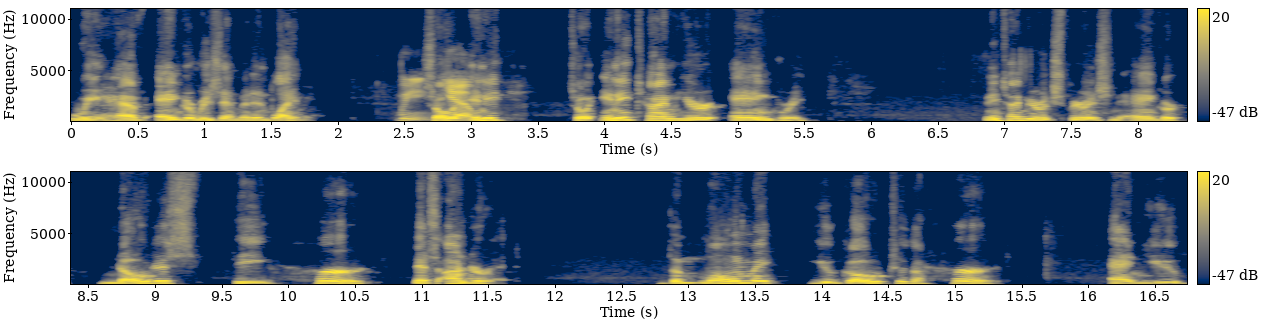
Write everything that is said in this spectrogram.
we have anger, resentment, and blaming. we So yeah. any so anytime you're angry, anytime you're experiencing anger, notice the hurt that's under it. The moment you go to the hurt and you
